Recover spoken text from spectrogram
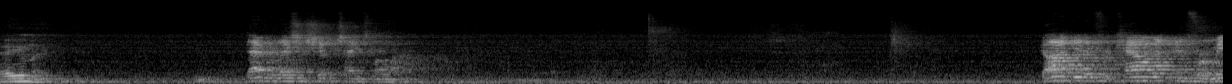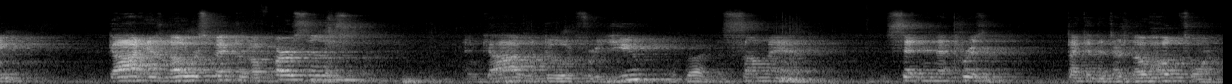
Amen. That relationship changed my life. God did it for Calvin and for me. God is no respecter of persons, and God will do it for you right. and some man sitting in that prison thinking that there's no hope for him.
